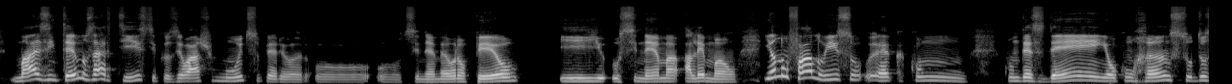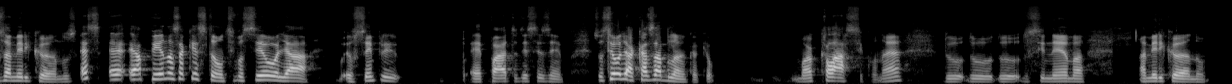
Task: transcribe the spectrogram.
Mas em termos artísticos, eu acho muito superior o, o cinema europeu e o cinema alemão. E eu não falo isso é, com, com desdém ou com ranço dos americanos. É, é, é, apenas a questão. Se você olhar, eu sempre é parte desse exemplo. Se você olhar Casablanca, que é o maior clássico né, do, do, do, do cinema americano,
